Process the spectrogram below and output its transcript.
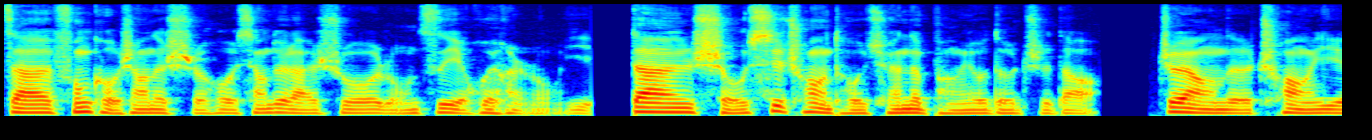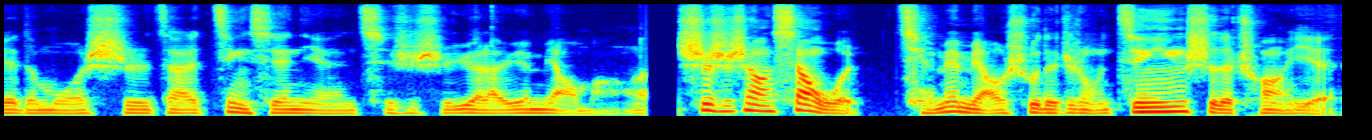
在风口上的时候，相对来说融资也会很容易。但熟悉创投圈的朋友都知道，这样的创业的模式在近些年其实是越来越渺茫了。事实上，像我前面描述的这种精英式的创业，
